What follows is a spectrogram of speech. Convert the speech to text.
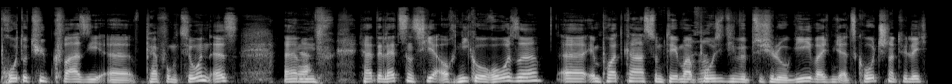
Prototyp quasi äh, per Funktion ist. Ähm, ja. Ich hatte letztens hier auch Nico Rose äh, im Podcast zum Thema mhm. positive Psychologie, weil ich mich als Coach natürlich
